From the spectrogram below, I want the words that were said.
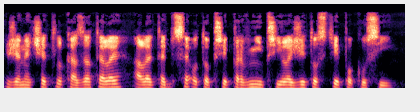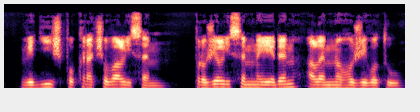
že nečetl kazatele, ale teď se o to při první příležitosti pokusí. Vidíš, pokračoval jsem. Prožil jsem nejeden, ale mnoho životů.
